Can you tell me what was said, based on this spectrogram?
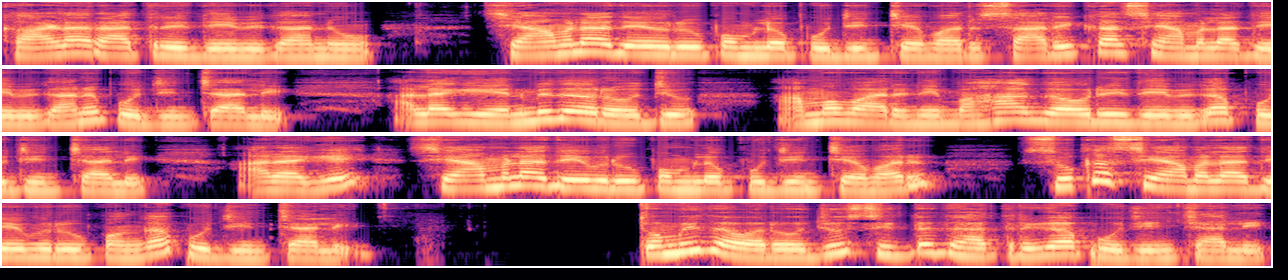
కాళరాత్రి దేవిగాను శ్యామలాదేవి రూపంలో పూజించేవారు సారికా శ్యామలాదేవిగాను పూజించాలి. అలాగే ఎనిమిదవ రోజు అమ్మవారిని మహాగౌరీ దేవిగా పూజించాలి. అలాగే శ్యామలాదేవి రూపంలో పూజించేవారు సుఖ శ్యామలాదేవి రూపంగా పూజించాలి. తొమ్మిదవ రోజు సిద్ధధాత్రిగా పూజించాలి.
